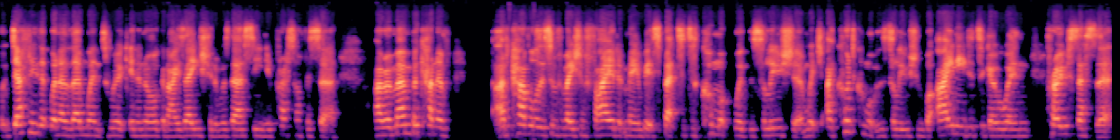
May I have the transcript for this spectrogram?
but definitely that when I then went to work in an organization and was their senior press officer, I remember kind of I'd have all this information fired at me and be expected to come up with the solution, which I could come up with a solution, but I needed to go and process it.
